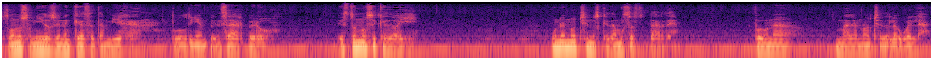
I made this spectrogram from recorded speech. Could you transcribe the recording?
Son los sonidos de una casa tan vieja, podrían pensar, pero Esto no se quedó ahí. Una noche nos quedamos hasta tarde. Fue una mala noche de la abuela.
